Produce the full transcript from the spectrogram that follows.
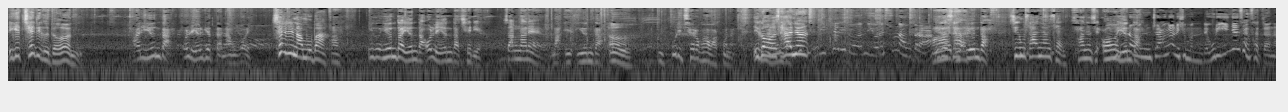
이게 체리거든. 아니 연다. 원래 열겠다 나무 보이. 체리 나무 봐. 아 이거 연다 연다. 원래 연다 체리. 쌍난에 나 연다. 어. 뿌리 채로 가왔구나. 이거 4년 우리 체리도 언니 열에 수 나오더라. 이거 아 사- 사, 연다. 지금 4년생. 4년생. 어 우리는 연다. 작년에 심었는데 우리 2년생 샀잖아.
